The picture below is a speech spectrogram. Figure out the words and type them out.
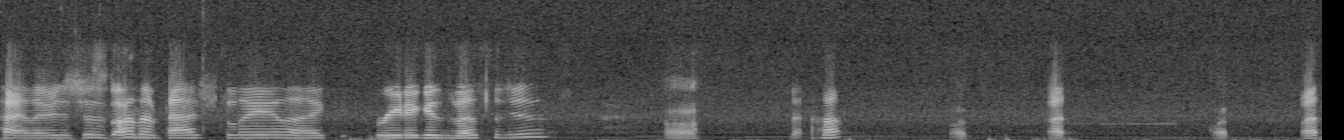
Tyler's just unabashedly like reading his messages. Huh? Huh? What? What? What? What?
